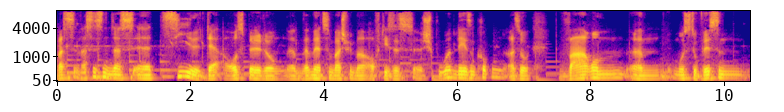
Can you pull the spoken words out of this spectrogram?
Was, was ist denn das äh, Ziel der Ausbildung, äh, wenn wir jetzt zum Beispiel mal auf dieses äh, Spurenlesen gucken? Also warum ähm, musst du wissen,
